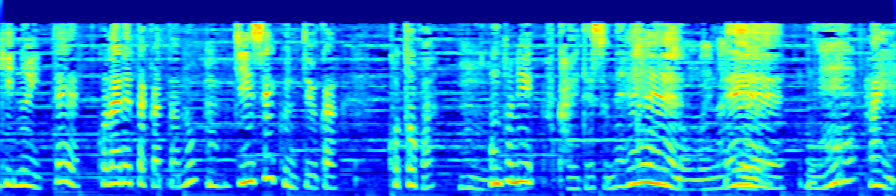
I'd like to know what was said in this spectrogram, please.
き抜いて来られた方の人生訓っていうか言葉、うん、本当に深いですね。そう思います。えー、ね。はい。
